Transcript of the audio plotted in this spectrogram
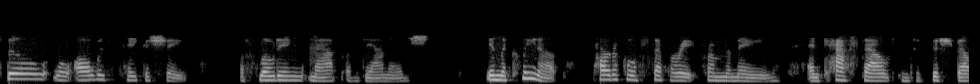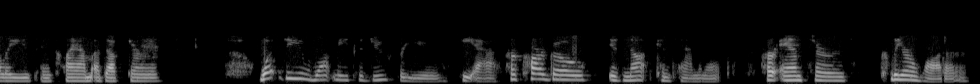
spill will always take a shape, a floating map of damage. In the cleanup, particles separate from the main and cast out into fish bellies and clam adductors. What do you want me to do for you? He asked. Her cargo is not contaminant. Her answers, clear water.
